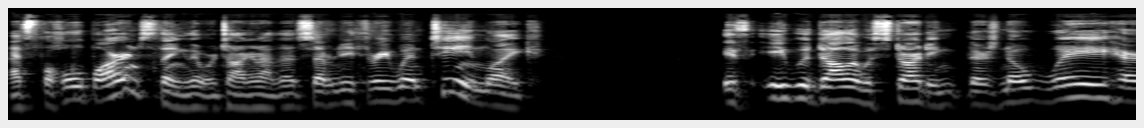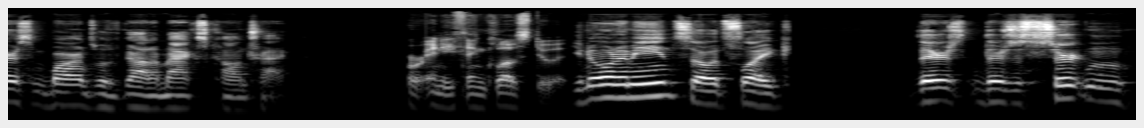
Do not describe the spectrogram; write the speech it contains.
that's the whole Barnes thing that we're talking about. That 73 win team. Like, if Iguodala was starting, there's no way Harrison Barnes would have got a max contract. or anything close to it. You know what I mean? So it's like there's there's a certain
